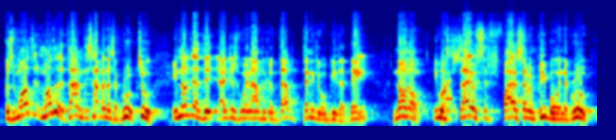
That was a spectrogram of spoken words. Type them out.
Because most, most of the time, this happened as a group too. It's not that they- I just went out because that technically would be the date. No, no. It was Right. five, five, seven people in the group.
